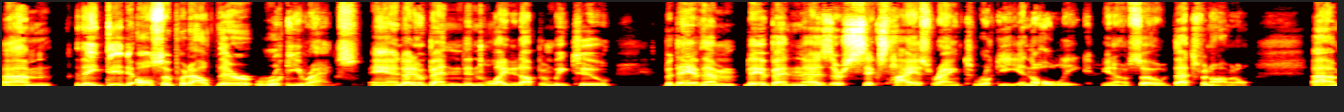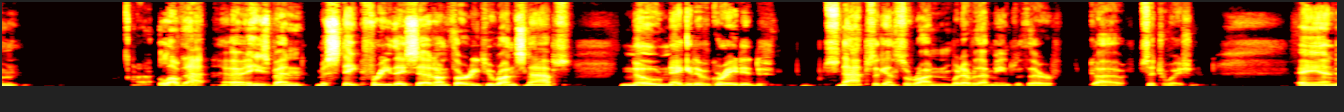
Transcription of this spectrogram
Um, they did also put out their rookie ranks, and I know Benton didn't light it up in week two, but they have them they have Benton as their sixth highest ranked rookie in the whole league. You know, so that's phenomenal. Um, love that. Uh, he's been mistake free. They said on 32 run snaps, no negative graded snaps against the run, whatever that means with their uh, situation. And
